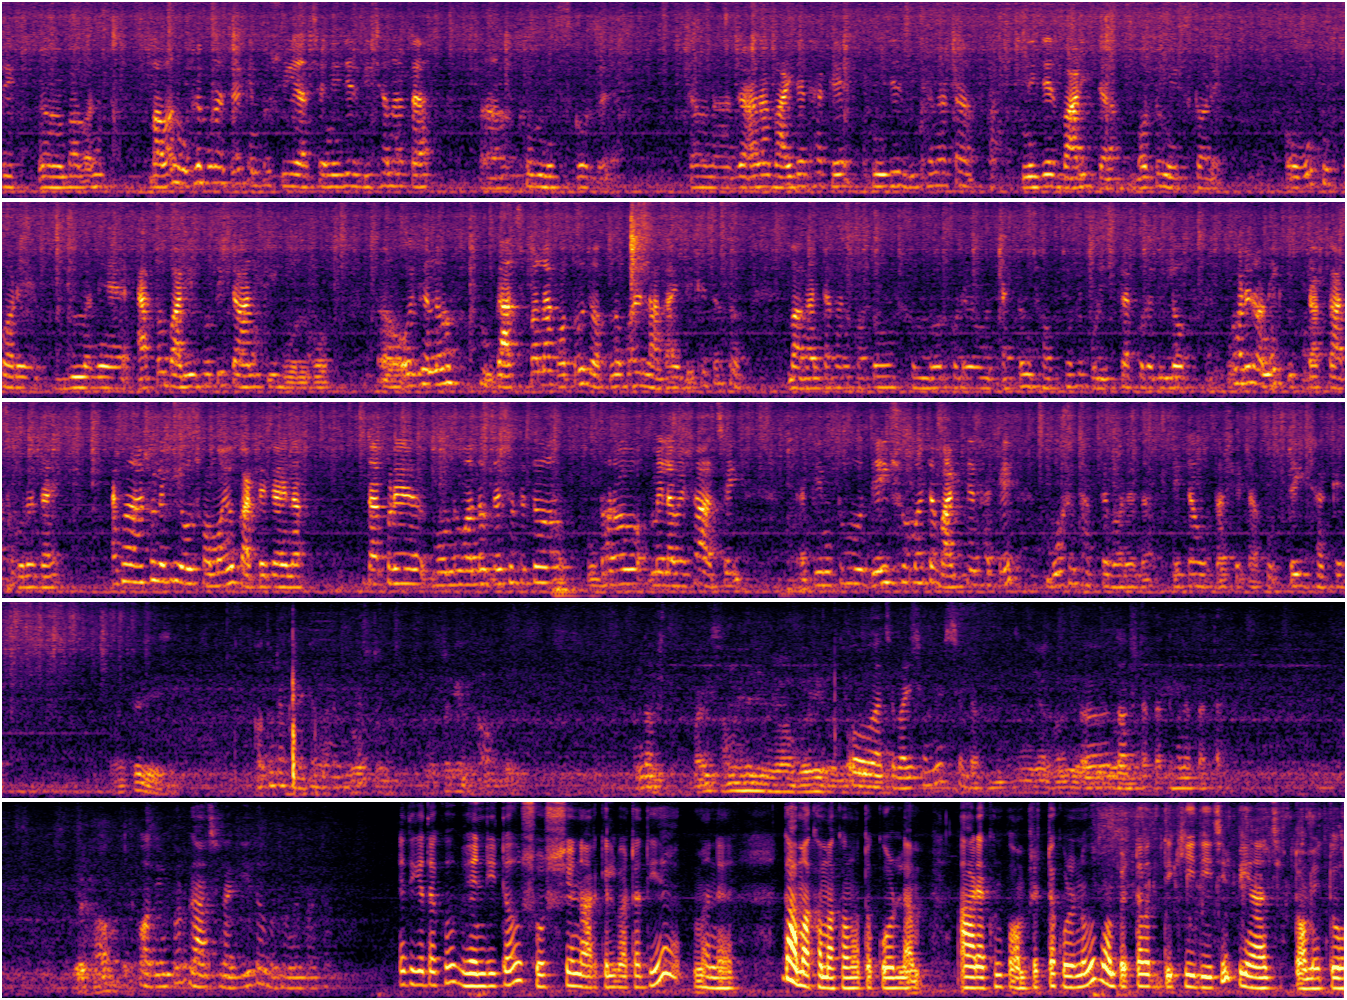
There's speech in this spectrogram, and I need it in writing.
দেখ- বাবান বাবান উঠে পড়েছে কিন্তু শুয়ে আছে। নিজের বিছানাটা খুব মিস করবে। কেননা যারা বাইরে থাকে, নিজের বিছানাটা, নিজের বাড়িটা বড্ড মিস করে। ও খুব করে মানে এত বাড়ির প্রতি টান কি বলব? ওই জন্য গাছপালা কত যত্ন করে লাগায়, দেখেছ তো? বাগান টাগান কত সুন্দর করে একদম ঝকঝকে পরিষ্কার করে দিল। ঘরের অনেক টুকটাক কাজ করে দেয়। এখন আসলে কি ও সময়ও কাটতে চায় না। তারপরে বন্ধু বান্ধবদের সাথে তো ধরো মেলামেশা আছেই, কিন্তু যেই সময়টা বাড়িতে থাকে, বসে থাকতে পারে না। এটা ওটা সেটা করতেই থাকে। কত টাকা এটা। ও আচ্ছা বাড়ির সামনে দশ টাকা ধনে পাতা। কদিন পর গাছ লাগিয়ে দেবো ধনে পাতা এদিকে দেখো, ভেন্ডিটাও সর্ষে, নারকেল বাটা দিয়ে মানে গা মাখা মাখা মতো করলাম। আর এখন পমফ্রেটটা করে নেব। পমফ্রেটটা আবার দেখিয়ে দিয়েছি। পেঁয়াজ, টমেটো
